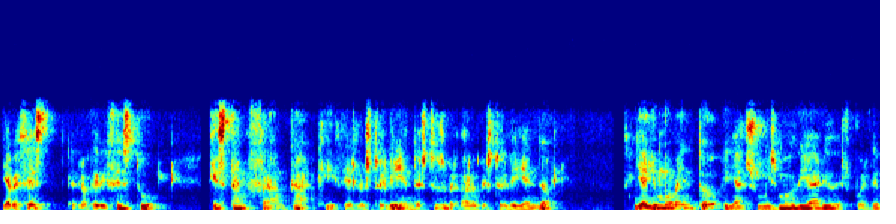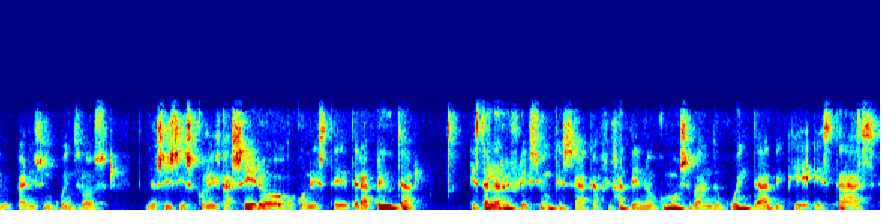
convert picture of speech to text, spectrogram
Y a veces eh, lo que dices tú, que es tan franca que dices, lo estoy leyendo, esto es verdad lo que estoy leyendo. Y hay un momento que ya en su mismo diario, después de varios encuentros, no sé si es con el casero o con este terapeuta, esta es la reflexión que saca. Fíjate, ¿no? Cómo se va dando cuenta de que estas,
